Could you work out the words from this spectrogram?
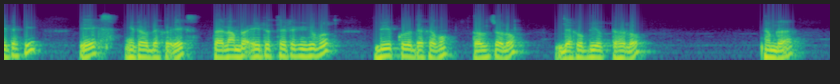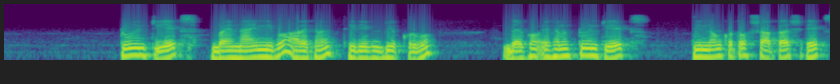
এটা কি? এক্স এটাও দেখো এক্স তাহলে আমরা এটার থেকে এটা কি করব? বিয়োগ করে দেখাবো। তাহলে চলো, দেখো বিয়োগটা হলো আমরা টোয়েন্টি এক্স বাই নাইন নিব আর এখানে থ্রি এক্স বিয়োগ করব। দেখো এখানে টোয়েন্টি এক্স তিন নং কত? সাতাশ এক্স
